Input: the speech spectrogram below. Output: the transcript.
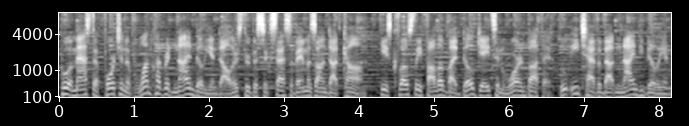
who amassed a fortune of $109 billion through the success of Amazon.com. He is closely followed by Bill Gates and Warren Buffett, who each have about $90 billion.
